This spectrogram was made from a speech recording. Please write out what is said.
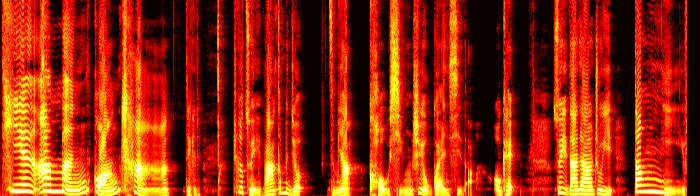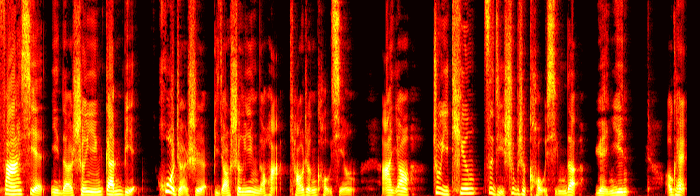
天安门广场。这个这个嘴巴根本就怎么样？口型是有关系的。OK。所以大家要注意，当你发现你的声音干瘪或者是比较生硬的话，调整口型啊，要注意听自己是不是口型的原因。OK，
